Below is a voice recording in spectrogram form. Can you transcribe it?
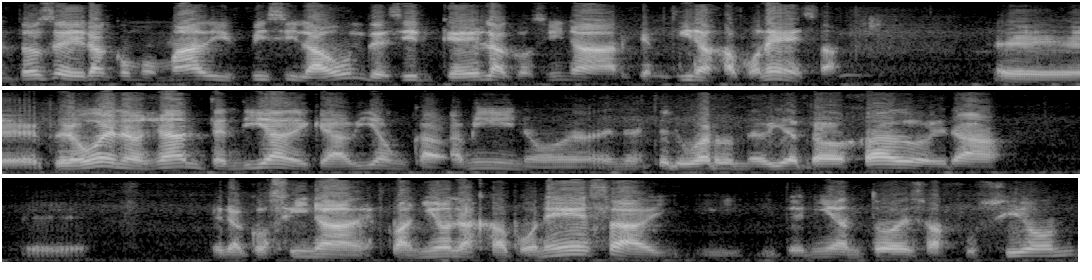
entonces era como más difícil aún decir que es la cocina argentina japonesa. Eh, pero bueno, ya entendía de que había un camino en este lugar donde había trabajado, era, eh, era cocina española japonesa y, tenían toda esa fusión.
